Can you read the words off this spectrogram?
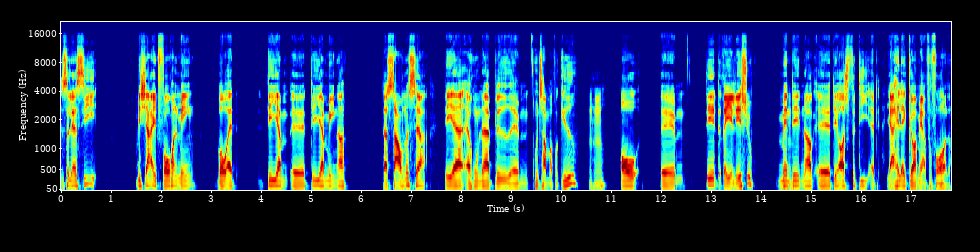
så lad os sige, hvis jeg er i et forhold med en, hvor at det, jeg, øh, det, jeg mener, der savnes her, det er, at hun er blevet, øh, hun tager mig for givet, Mm-hmm. og øh, det er et reelt issue, men mm. det er nok, øh, det er også fordi, at jeg heller ikke gør mere for forholdet.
